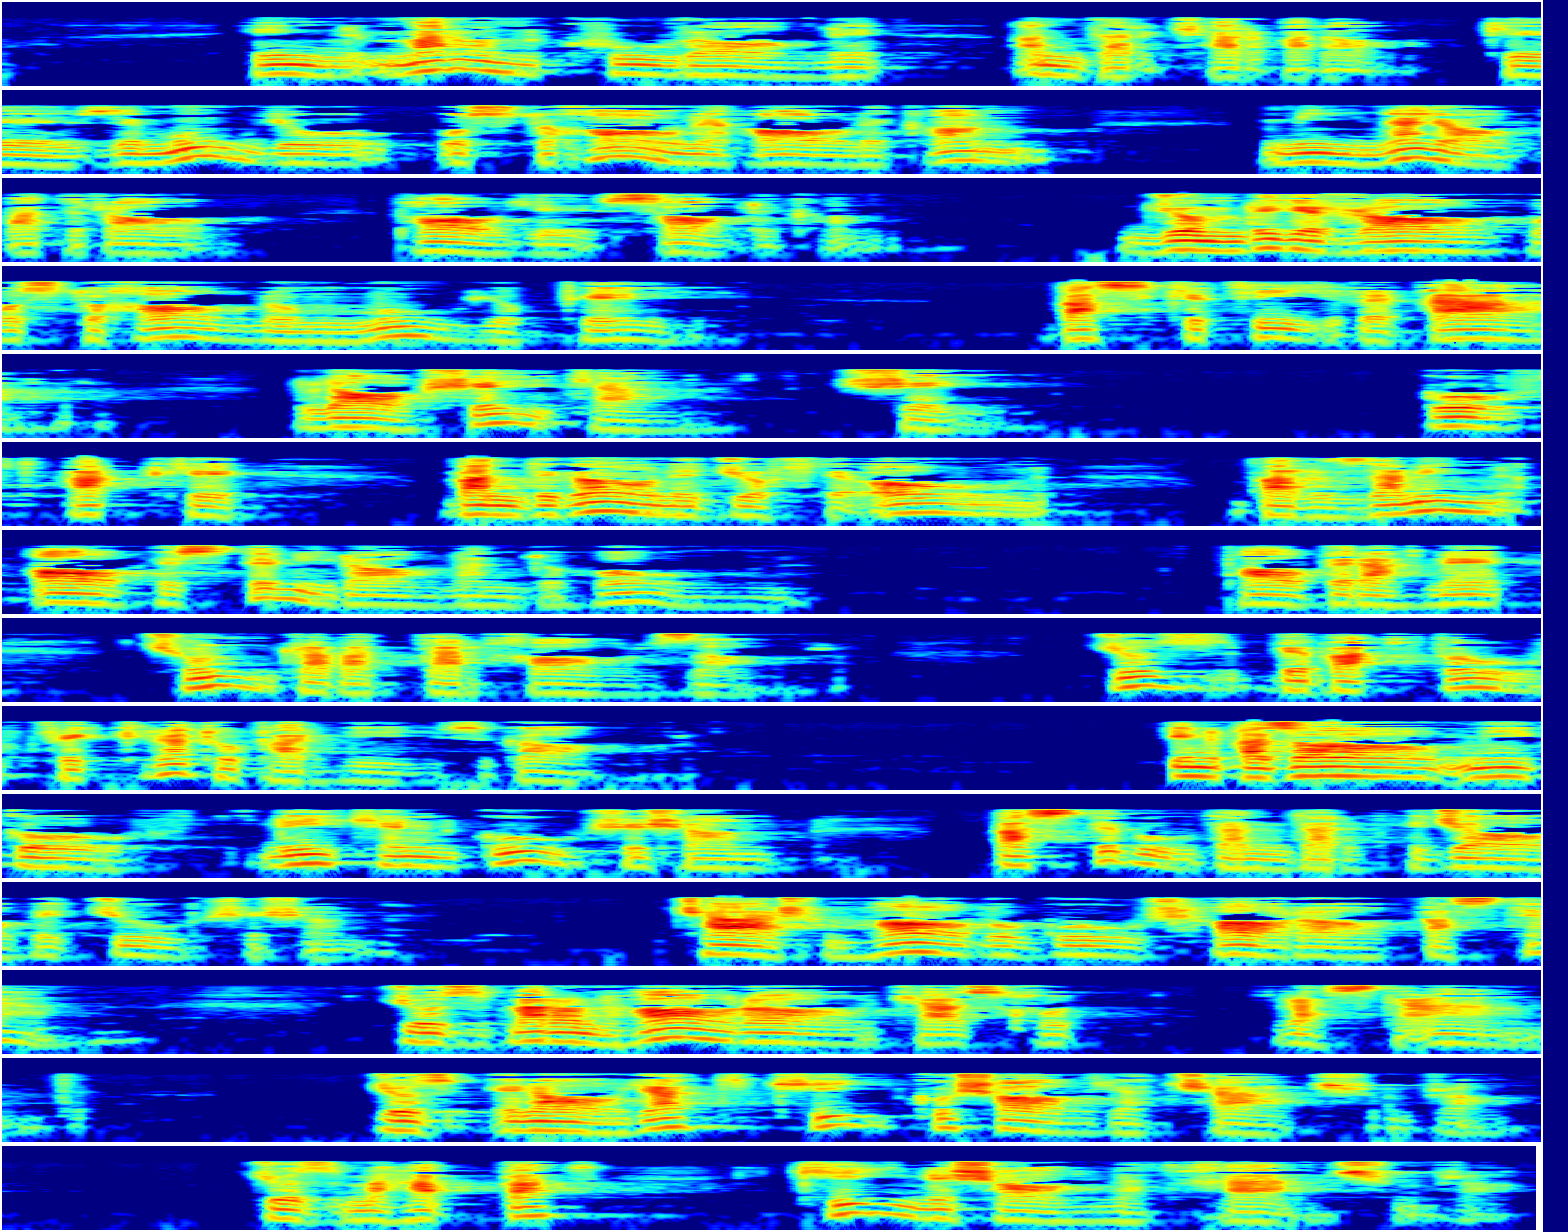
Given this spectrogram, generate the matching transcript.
هین مران کورانه اندر کربلا که ز موی و استخوان هالکان می نیابد راه پای سالکان. جمله راه استخوان و موی و پی بس که تیغ قهر لاشیء کرد شی. گفت حق که بندگان جفت بر زمین آهسته می رانند و هون. پا برهنه چون رود در خارزار جز به وقفه و فکرت و پرهیزگار. این قضا می گفت لیکن گوششان بسته بود اندر حجاب جوششان. چشم ها و گوش ها را بسته ام جز مر آن ها را که از خود رسته اند جز عنایت کی گشاید چشم را؟ جز محبت کی نشاند خشم را؟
